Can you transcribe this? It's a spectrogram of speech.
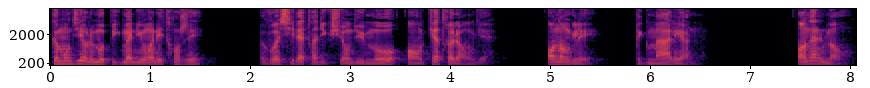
Comment dire le mot Pygmalion à l'étranger? Voici la traduction du mot en quatre langues. En anglais, Pygmalion. En allemand,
